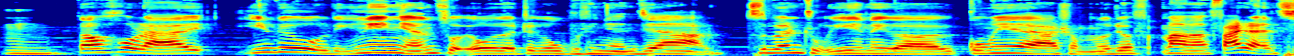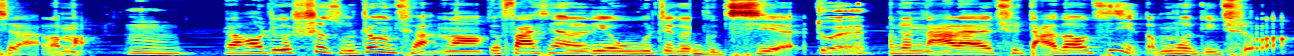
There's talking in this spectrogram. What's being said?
嗯，到后来一六零零年左右的这个五十年间啊，资本主义那个工业啊什么的就慢慢发展起来了嘛。嗯，然后这个世俗政权呢就发现了猎巫这个武器，对，就拿来去达到自己的目的去了。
